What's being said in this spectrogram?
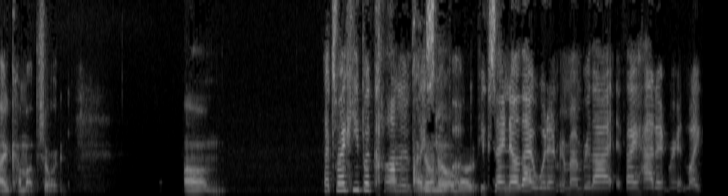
I come up short. Um that's why I keep a commonplace notebook about... because I know that I wouldn't remember that if I hadn't written like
